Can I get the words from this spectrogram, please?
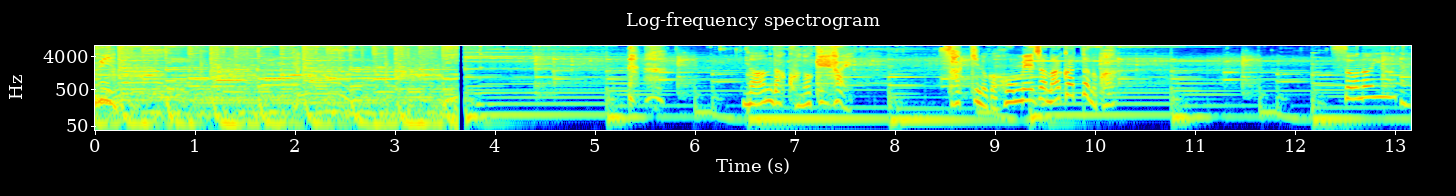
ィンなんだこの気配。さっきのが本命じゃなかったのか。そのようだな。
